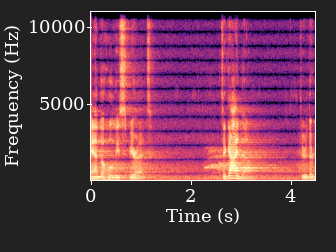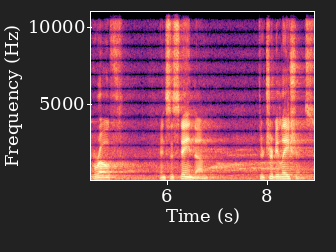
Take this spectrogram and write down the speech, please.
and the Holy Spirit to guide them through their growth and sustain them through tribulations.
